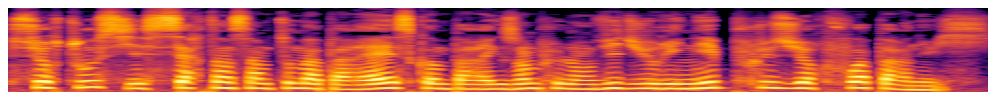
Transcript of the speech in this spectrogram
surtout si certains symptômes apparaissent comme par exemple l'envie d'uriner plusieurs fois par nuit.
